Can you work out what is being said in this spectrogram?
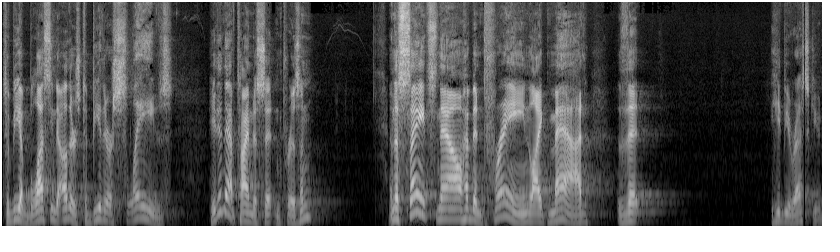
to be a blessing to others, to be their slaves he didn't have time to sit in prison. And the saints now have been praying like mad that he'd be rescued,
